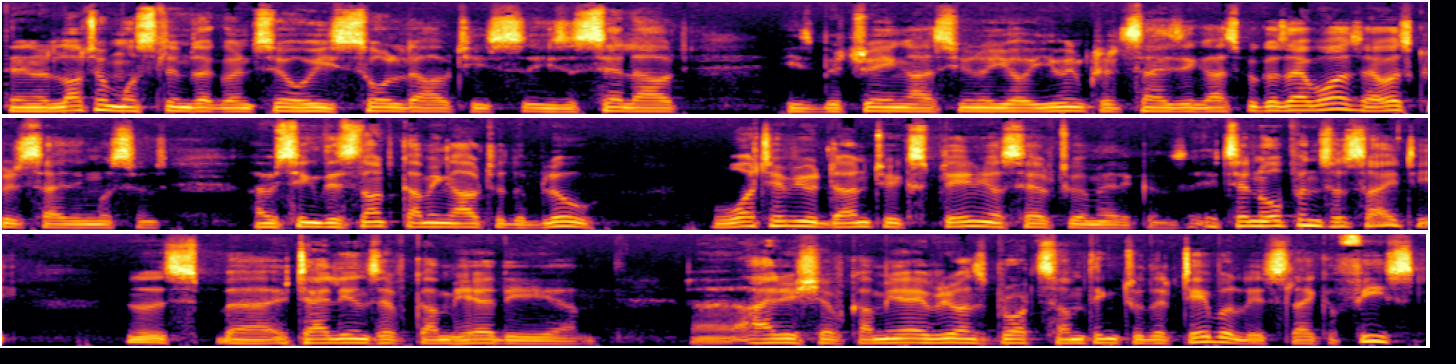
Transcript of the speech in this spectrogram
then a lot of Muslims are going to say, oh, he's sold out, he's, he's a sellout, he's betraying us, you know, you're even criticizing us. Because I was, I was criticizing Muslims. I was saying this is not coming out of the blue. What have you done to explain yourself to Americans? It's an open society. You know, uh, Italians have come here, the um, uh, Irish have come here, everyone's brought something to the table. It's like a feast.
